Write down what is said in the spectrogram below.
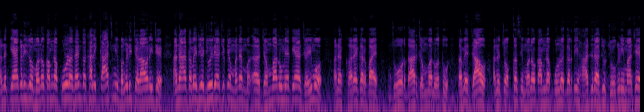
અને ત્યાં આગળ જો મનોકામના પૂર્ણ થાય ને, તો ખાલી કાચની બંગડી ચડાવવાની છે. અને આ તમે જે જોઈ રહ્યા છો કે મને જમવાનું મેં ત્યાં જમ્યો. અને ખરેખર ભાઈ, જોરદાર જમવાનું હતું. તમે જાઓ અને ચોક્કસથી મનોકામના પૂર્ણ કરતી હાજર હજુ જોગણીમાં છે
